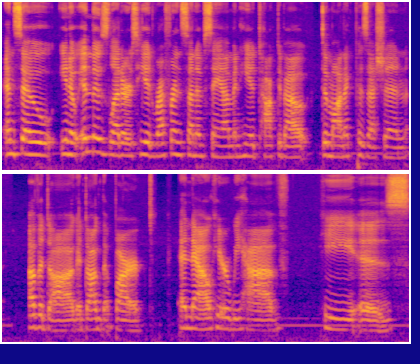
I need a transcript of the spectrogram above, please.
And so, you know, in those letters, he had referenced Son of Sam and he had talked about demonic possession of a dog, a dog that barked. And now here we have he is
